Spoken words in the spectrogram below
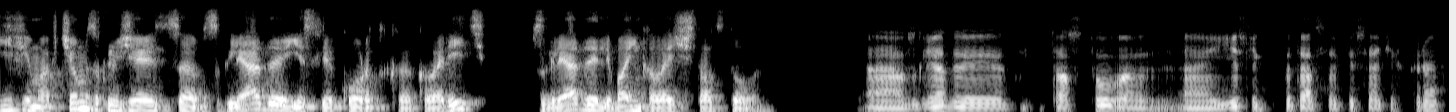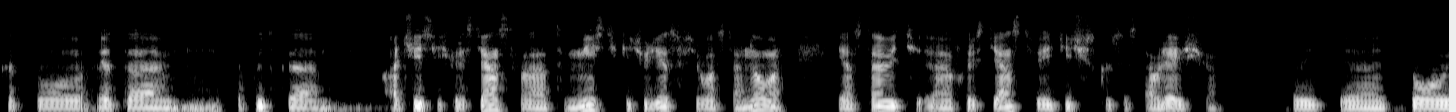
Ефим, а в чем заключаются взгляды, если коротко говорить, взгляды Льва Николаевича Толстого? А, взгляды Толстого, а, если пытаться описать их кратко, то это попытка очистить христианство от мистики, чудес и всего остального и оставить э, в христианстве этическую составляющую. То есть э, то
